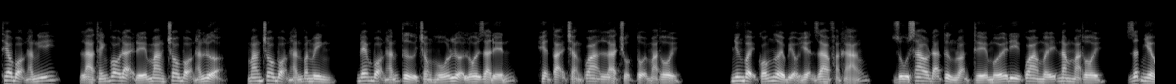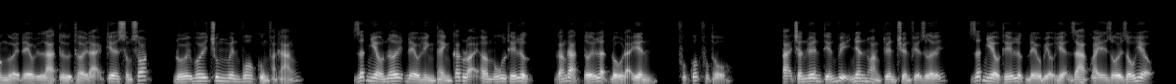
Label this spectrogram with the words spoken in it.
theo bọn hắn nghĩ, là thánh võ đại đế mang cho bọn hắn lửa, mang cho bọn hắn văn minh, đem bọn hắn từ trong hố lửa lôi ra đến, hiện tại chẳng qua là chuộc tội mà thôi. Nhưng vậy có người biểu hiện ra phản kháng, dù sao đã từng loạn thế mới đi qua mấy năm mà thôi, rất nhiều người đều là từ thời đại kia sống sót, đối với trung nguyên vô cùng phản kháng. Rất nhiều nơi đều hình thành các loại âm u thế lực gắn đạt tới lật đổ đại yên, phục quốc phục thổ. Tại trần uyên tiến vị nhân hoàng tuyên truyền phía dưới, rất nhiều thế lực đều biểu hiện ra quấy dối dấu hiệu,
